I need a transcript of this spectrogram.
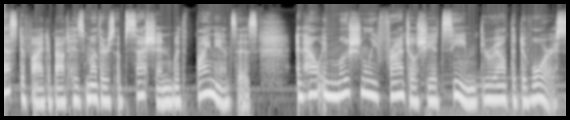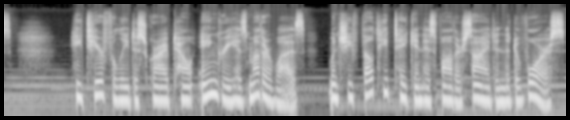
testified about his mother's obsession with finances and how emotionally fragile she had seemed throughout the divorce. He tearfully described how angry his mother was when she felt he'd taken his father's side in the divorce,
